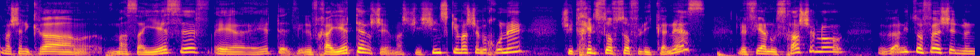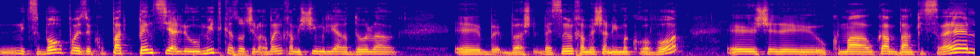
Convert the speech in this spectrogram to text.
מה שנקרא מס היסף, אה, רווחי יתר, מס שישינסקי מה שמכונה, שהתחיל סוף סוף להיכנס לפי הנוסחה שלו, ואני צופה שנצבור פה איזה קופת פנסיה לאומית כזאת של 40-50 מיליארד דולר אה, ב-25 שנים הקרובות, שהוקם בנק ישראל,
